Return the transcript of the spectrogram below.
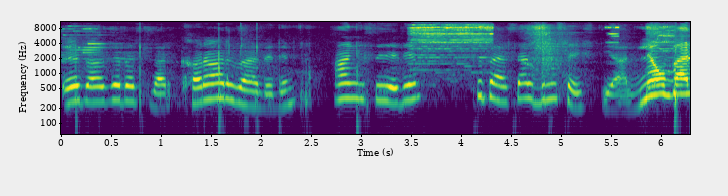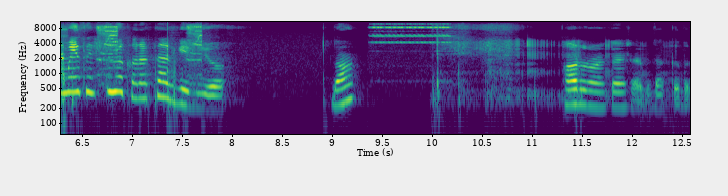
Evet arkadaşlar karar ver dedim. Hangisi dedim. Supercell bunu seçti yani. Leon vermeyi seçti ve karakter geliyor. Lan. Pardon arkadaşlar bir dakika dur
